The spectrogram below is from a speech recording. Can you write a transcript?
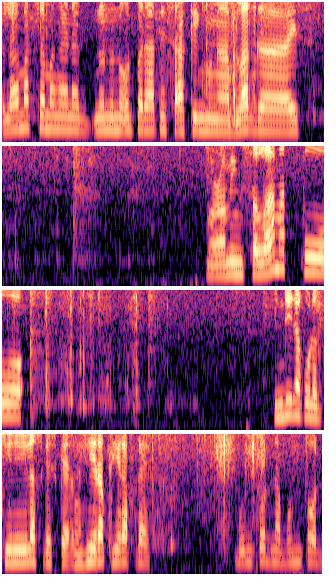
Salamat sa mga nanonood parati sa aking mga vlog guys. Maraming salamat po. Hindi na ako nagchinilas guys kaya ang hirap-hirap guys. Buntod na buntod.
